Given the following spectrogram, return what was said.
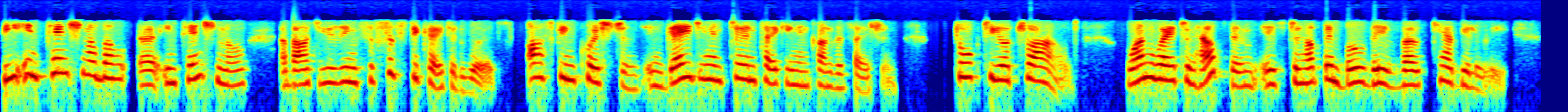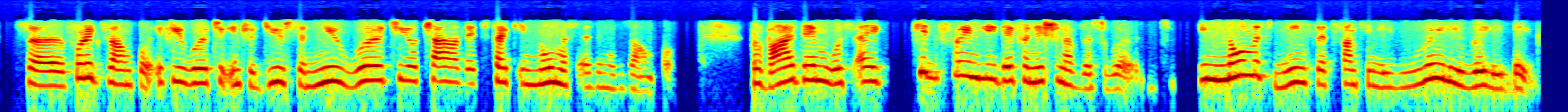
Be intentional, uh, intentional about using sophisticated words, asking questions, engaging and turn taking in conversation. Talk to your child. One way to help them is to help them build their vocabulary. So, for example, if you were to introduce a new word to your child, let's take enormous as an example. Provide them with a kid friendly definition of this word. Enormous means that something is really, really big.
